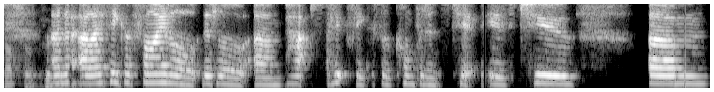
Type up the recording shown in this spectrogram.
That's so true. and, and I think a final little, um, perhaps hopefully sort of confidence tip is to, um,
